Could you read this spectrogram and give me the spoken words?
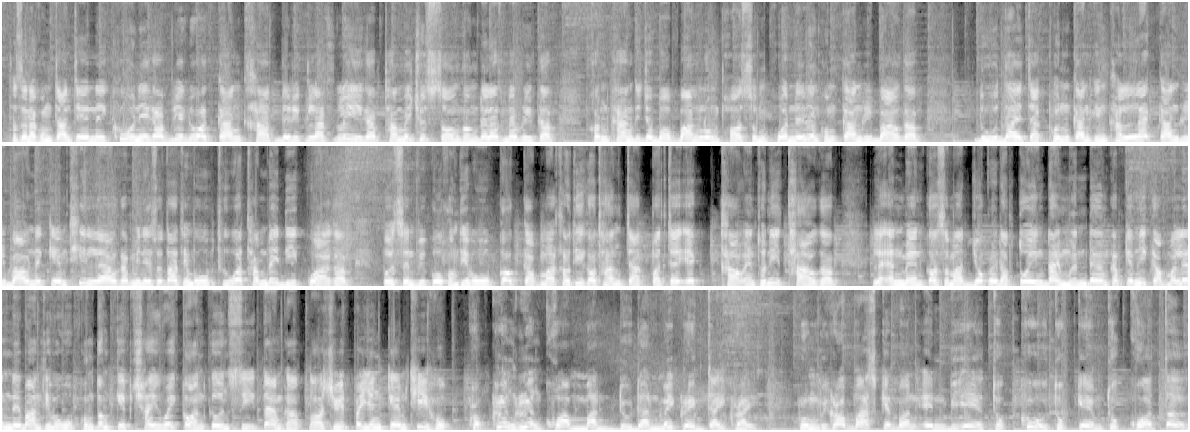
ทัศนะของจานเจนในคู่นี้ครับ เรียกได้ว่าการขาดเดริกลฟลี่ครับทำให้ชุด 2 ของดัลลัสแมริกครับ ค่อนข้างที่จะบอบบางลงพอสมควรในเรื่องของการรีบาวครับ ดูได้จากผลการแข่งขันและการรีบาวในเกมที่แล้วครับมินนิโซตาทิมเบอร์วูฟถือว่าทำได้ดีกว่าครับเปอร์เซ็นต์ฟิโกของทิมเบอร์วูฟก็กลับมาเข้าที่เข้าทางจากปัจจัย X คาวแอนโทนีทาวครับและแอนแมนก็สามารถยกระดับตัวเองได้เหมือนเดิมครับ เกมนี้กลับมาเล่นในบ้านทิมเบอร์วูฟคงต้องเก็บชัยไว้ก่อนเกิน 4 แต้มครับ ต่อชีวิตไปยังเกมที่ 6 ครบเครื่องเรื่องความมันดุดันไม่เกรงใจใคร กลุ่มวิเคราะห์บาสเกตบอล NBA ทุกคู่ทุกเกมทุกควอเตอร์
